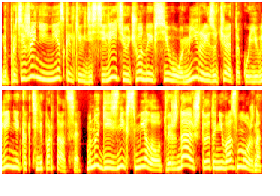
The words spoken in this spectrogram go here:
На протяжении нескольких десятилетий ученые всего мира изучают такое явление, как телепортация. Многие из них смело утверждают, что это невозможно,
